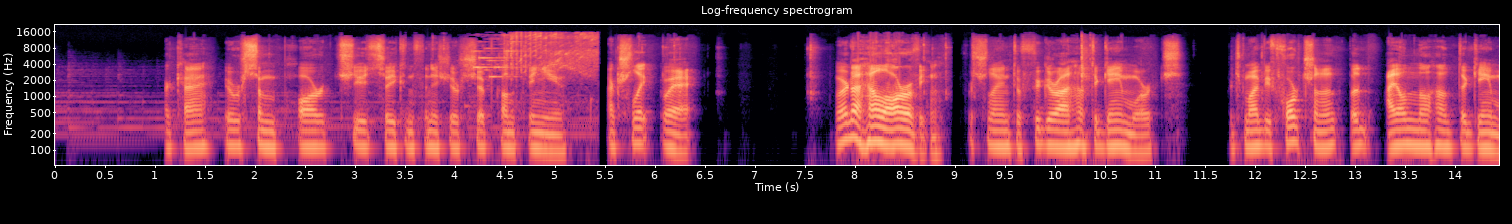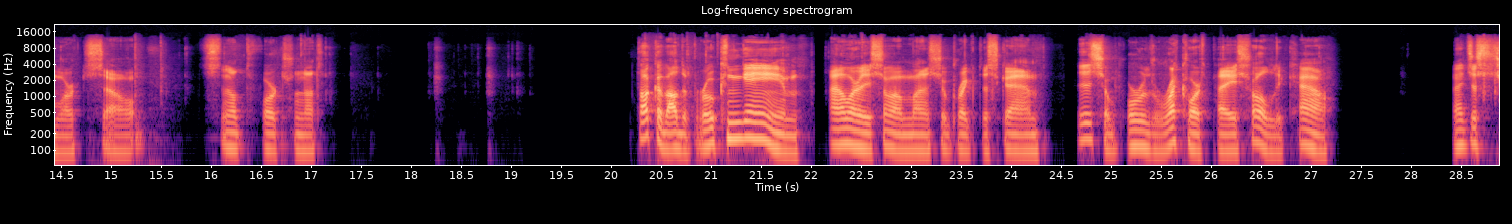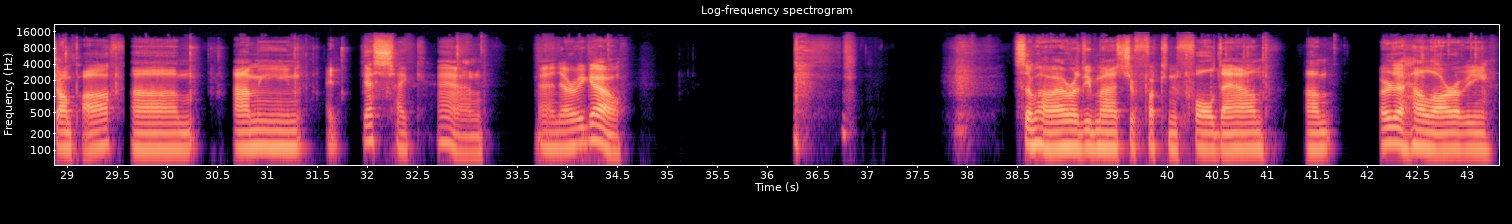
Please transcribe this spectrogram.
Okay, here's some part sheets so you can finish your ship. Continue. Actually, wait. Where the hell are we? We're trying to figure out how the game works. Which might be fortunate, but I don't know how the game works, so it's not fortunate. Talk about the broken game. I already somehow managed to break this game. This is a world record pace, holy cow. Can I just jump off? Um, I mean, I guess I can. And there we go. Somehow I already managed to fucking fall down. Um, where the hell are we?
